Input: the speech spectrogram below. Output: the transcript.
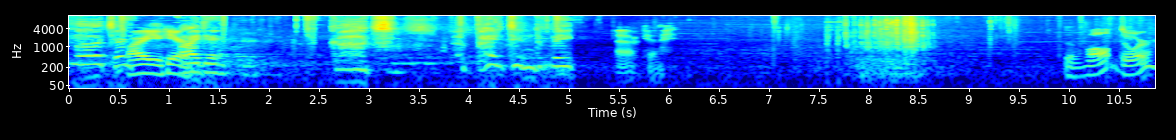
Martin. Why are you here? Hiding. Gods abandoned me. Okay. The vault door.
